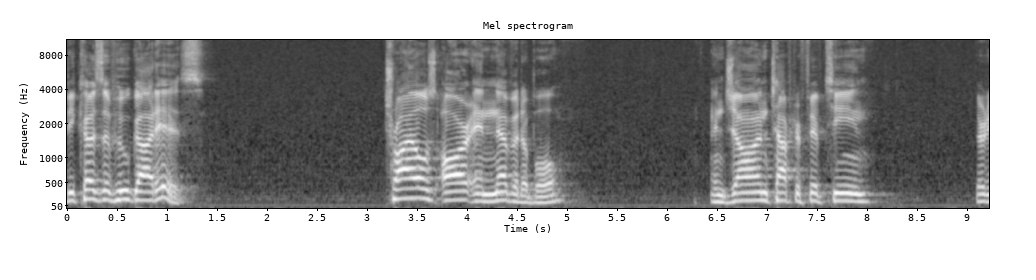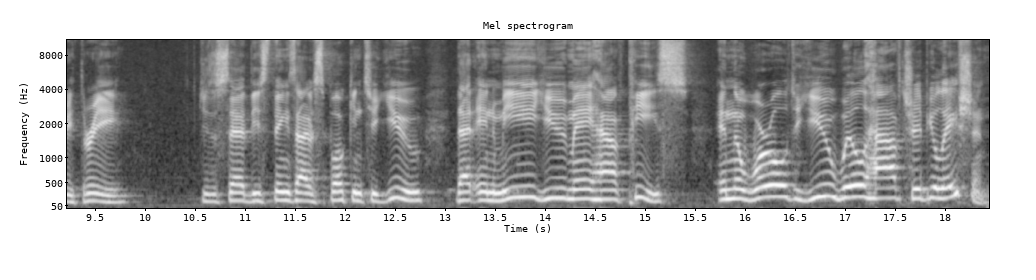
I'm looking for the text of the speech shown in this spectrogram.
because of who God is. Trials are inevitable. In John chapter 15, 33, Jesus said, These things I have spoken to you, that in me you may have peace. In the world you will have tribulation.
